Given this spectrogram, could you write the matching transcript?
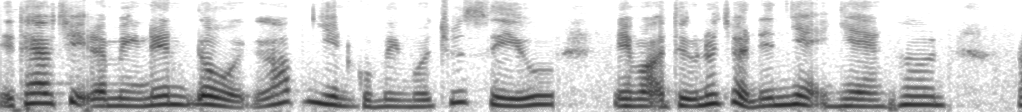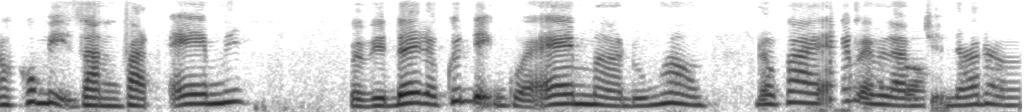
thì theo chị là mình nên đổi cái góc nhìn của mình một chút xíu để mọi thứ nó trở nên nhẹ nhàng hơn nó không bị dằn vặt em ấy bởi vì đây là quyết định của em mà đúng không đâu có ai ép em làm vâng. chuyện đó đâu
